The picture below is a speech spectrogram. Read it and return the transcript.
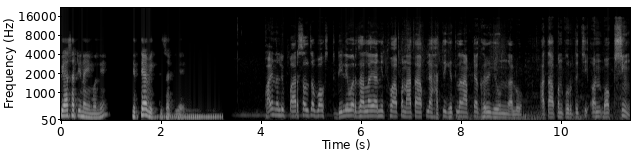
त्यासाठी नाही म्हणे हे त्या व्यक्तीसाठी आहे. फायनली पार्सलचा बॉक्स डिलिव्हर झाला आहे आणि तो आपण आता आपल्या हाती घेतला आणि आपल्या घरी घेऊन आलो. आता आपण करू त्याची अनबॉक्सिंग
